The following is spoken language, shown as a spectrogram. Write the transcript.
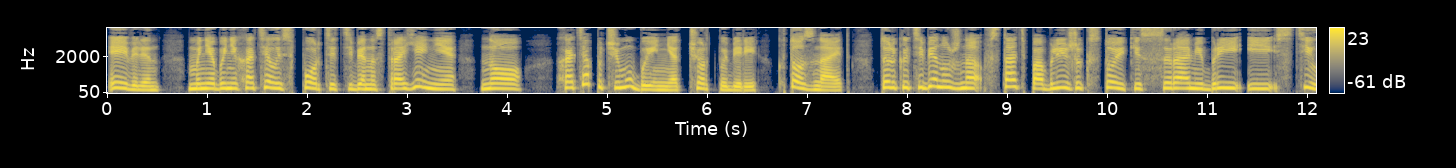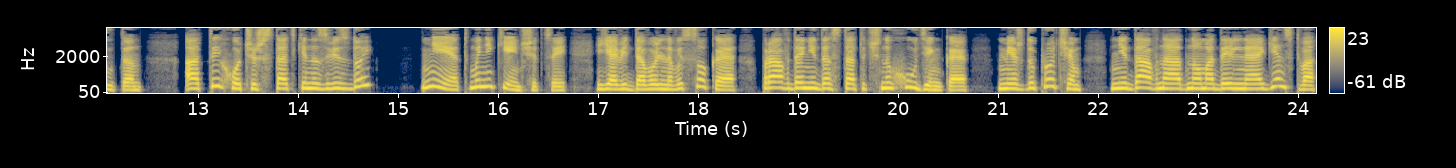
Эвелин, мне бы не хотелось портить тебе настроение, но... Хотя почему бы и нет, черт побери, кто знает. Только тебе нужно встать поближе к стойке с сырами Бри и Стилтон. А ты хочешь стать кинозвездой? Нет, манекенщицей. Я ведь довольно высокая, правда, недостаточно худенькая, между прочим, недавно одно модельное агентство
